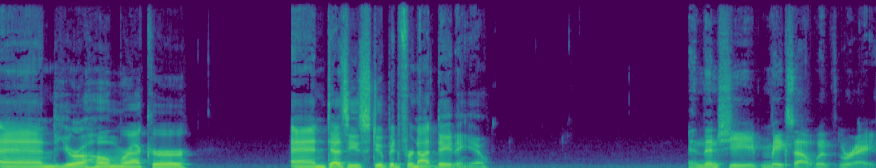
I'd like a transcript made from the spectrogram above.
And you're a home wrecker. And Desi's stupid for not dating you. And then she makes out with Ray.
